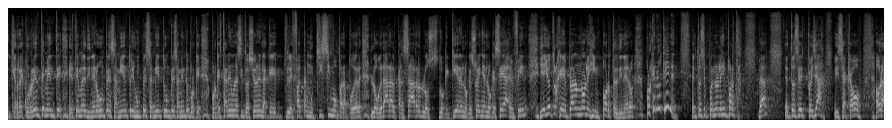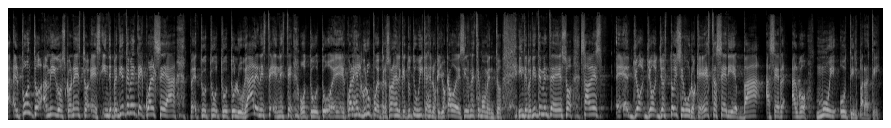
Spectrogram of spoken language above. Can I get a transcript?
que, recurrentemente el tema del dinero es un pensamiento y es un pensamiento, un pensamiento porque, porque están en una situación en la que le falta muchísimo para poder lograr alcanzar los, lo que quieren, lo que sueñan, lo que sea, en fin. Y hay otros que de plano no les importa el dinero porque no tienen. Entonces, entonces pues no les importa, ¿verdad? Entonces pues ya, y se acabó. Ahora, el punto, amigos, con esto es, independientemente de cuál sea tu, tu, tu, lugar en este, en este o tu, eh, cuál es el grupo de personas en el que tú te ubicas de lo que yo acabo de decir en este momento, independientemente de eso, sabes, eh, yo, yo, yo estoy seguro que esta serie va a ser algo muy útil para ti.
